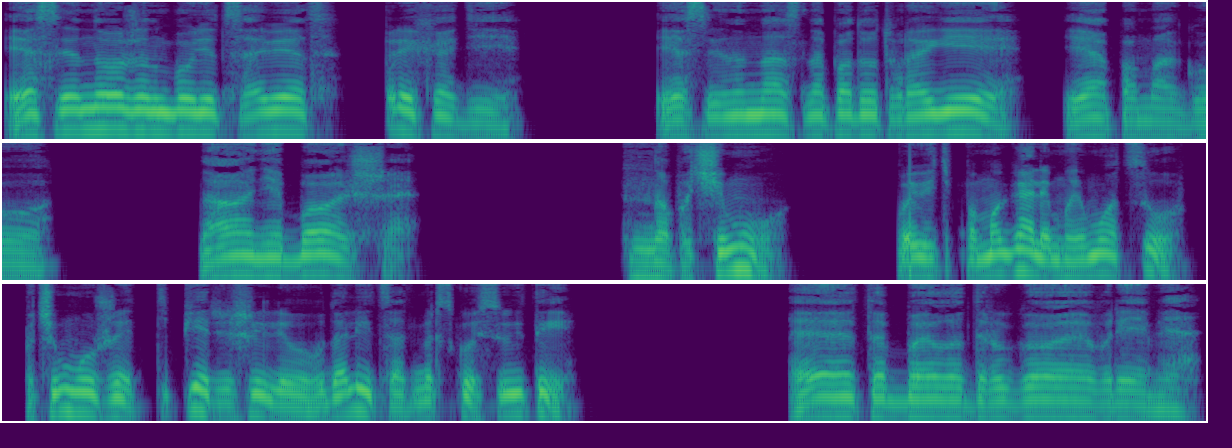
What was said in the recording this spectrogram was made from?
Если нужен будет совет, приходи. Если на нас нападут враги, я помогу. Но не больше. Но почему? Вы ведь помогали моему отцу. Почему же теперь решили удалиться от мирской суеты? Это было другое время.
